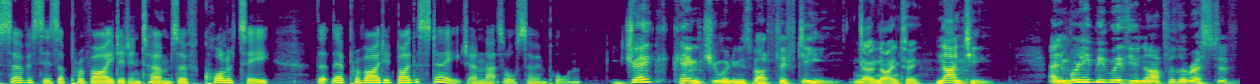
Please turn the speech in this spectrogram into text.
services are provided in terms of quality, that they're provided by the state, and that's also important. Jake came to you when he was about 15. No, 19. 19. And will he be with you now for the rest of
